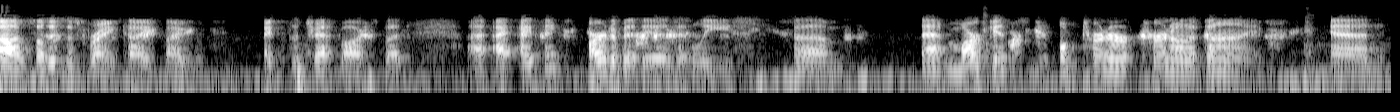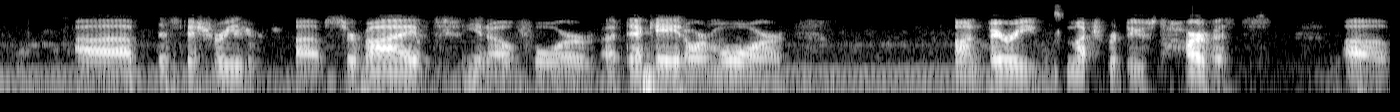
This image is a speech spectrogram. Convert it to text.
Uh, so this is Frank. I, I typed the chat box, but I, I think part of it is at least um, that markets don't turn turn on a dime, and uh, this fishery uh, survived, you know, for a decade or more on very much reduced harvests of,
